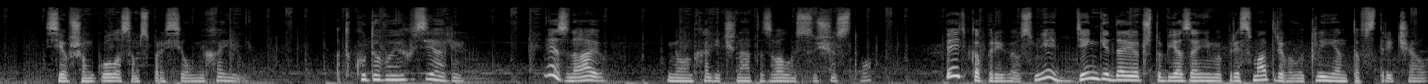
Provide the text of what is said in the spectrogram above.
— севшим голосом спросил Михаил. «Откуда вы их взяли?» «Не знаю», — меланхолично отозвалось существо. «Петька привез. Мне деньги дает, чтобы я за ними присматривал и клиентов встречал».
